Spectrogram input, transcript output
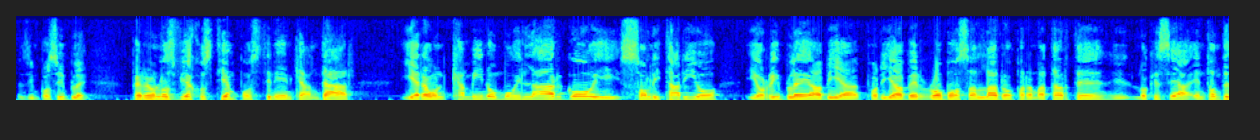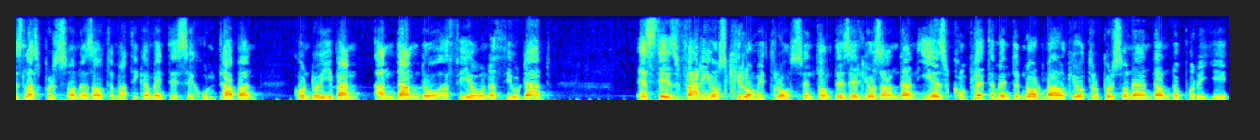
Es imposible. Pero en los viejos tiempos tenían que andar. Y era un camino muy largo y solitario y horrible. Había, podía haber robos al lado para matarte, lo que sea. Entonces las personas automáticamente se juntaban cuando iban andando hacia una ciudad. Este es varios kilómetros, entonces ellos andan y es completamente normal que otra persona andando por allí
